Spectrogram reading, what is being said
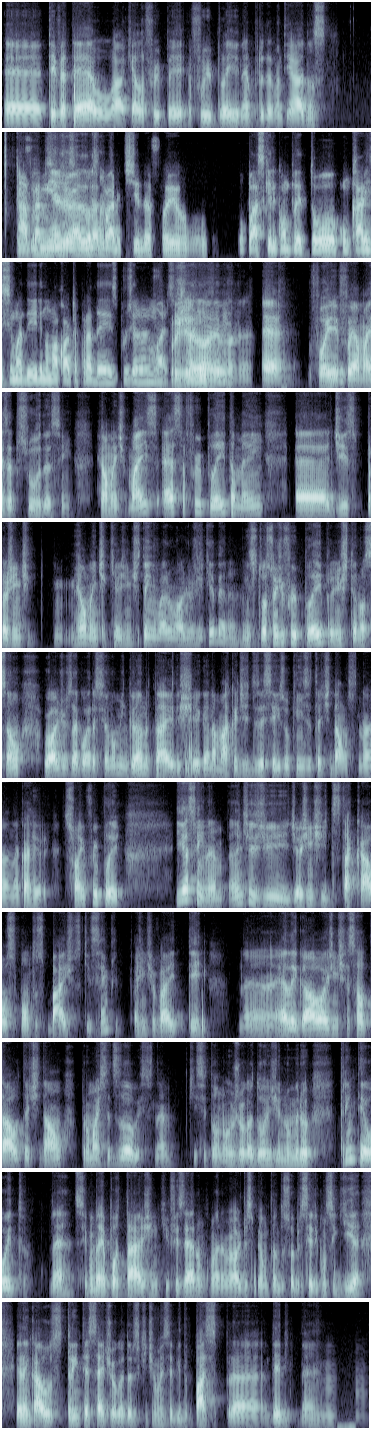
É, teve até o, aquela free play, free play né, para o Davante Adams. Ah, pra mim a jogada da partida foi o, o passe que ele completou com o cara em cima dele numa quarta para 10 pro Jerônimo Marques. Pro Jerônimo, foi- né? É, foi, Foi. foi a mais absurda, assim, realmente. Mas essa free play também é, diz pra gente realmente que a gente tem o Aaron Rodgers de QB, né? Em situações de free play, pra gente ter noção, Rodgers agora, se eu não me engano, tá? Ele chega na marca de 16 ou 15 touchdowns na, na carreira, só em free play. E assim, né? Antes de, de a gente destacar os pontos baixos, que sempre a gente vai ter, né? É legal a gente ressaltar o touchdown para o Mercedes Lewis, né? Que se tornou o jogador de número 38 né? Segundo a reportagem que fizeram com o Aaron Rodgers, perguntando sobre se ele conseguia elencar os 37 jogadores que tinham recebido passes para dele, né?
